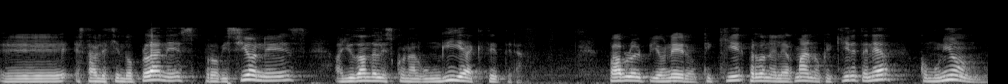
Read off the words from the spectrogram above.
eh, estableciendo planes, provisiones, ayudándoles con algún guía, etcétera. Pablo el pionero, que quiere, perdón, el hermano, que quiere tener comunión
